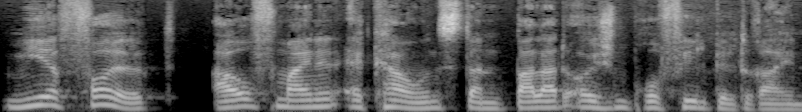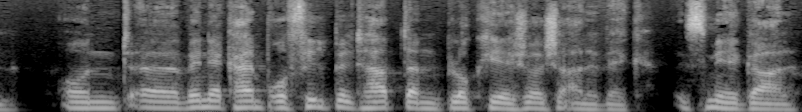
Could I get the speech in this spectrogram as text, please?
mir folgt auf meinen Accounts, dann ballert euch ein Profilbild rein. Und äh, wenn ihr kein Profilbild habt, dann blockiere ich euch alle weg. Ist mir egal.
